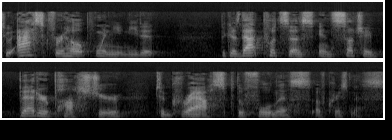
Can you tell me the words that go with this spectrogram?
to ask for help when you need it, because that puts us in such a better posture to grasp the fullness of Christmas.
